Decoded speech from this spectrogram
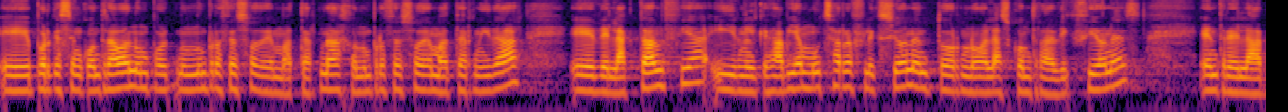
eh, porque se encontraba en un, proceso de maternaje, en un proceso de maternidad, eh, de lactancia y en el que había mucha reflexión en torno a las contradicciones entre la,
